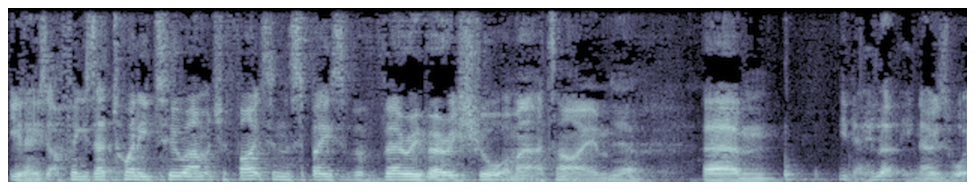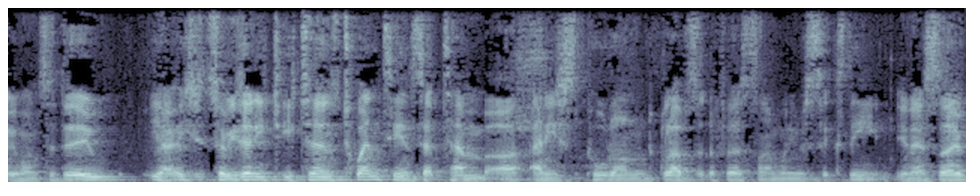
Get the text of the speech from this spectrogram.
you know, he's, I think he's had 22 amateur fights in the space of a very, very short amount of time. Yeah. Um, you know, look, he knows what he wants to do. You know, he's, so he's only he turns 20 in September, and he's pulled on gloves at the first time when he was 16. You know, so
